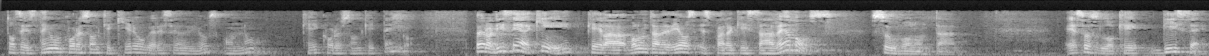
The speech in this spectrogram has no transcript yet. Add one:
Entonces, ¿tengo un corazón que quiere obedecer a Dios o no? ¿Qué corazón que tengo? Pero dice aquí que la voluntad de Dios es para que sabemos su voluntad. Eso es lo que dice.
